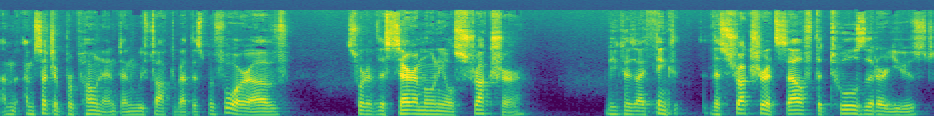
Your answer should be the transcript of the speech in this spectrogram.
I'm, I'm such a proponent and we've talked about this before of sort of the ceremonial structure because i think the structure itself the tools that are used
